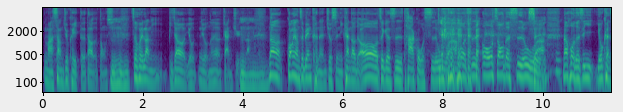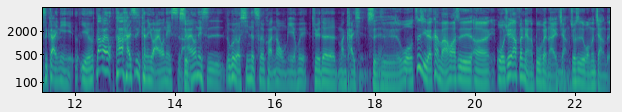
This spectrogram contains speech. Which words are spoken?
马上就可以得到的东西，这会让你比较有有那个感觉。嗯，那光阳这边可能就是你看到的哦，这个是他国事务啊，或者是欧洲的事务啊，那或者是有可能是概念，也当然它还是可能有 Ionis 啦。Ionis 如果有新的车款，那我们也会觉得蛮开心。是是是，我自己的看法的话是，呃，我觉得要分两个部分来讲，就是我们讲的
